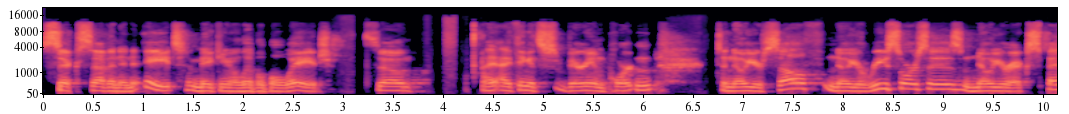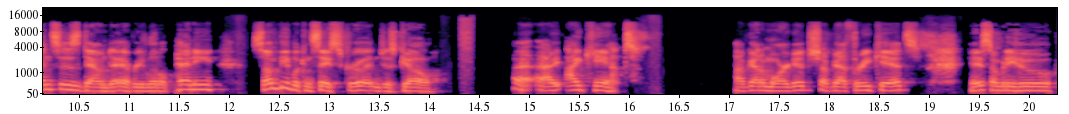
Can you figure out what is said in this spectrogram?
six, seven, and eight, making a livable wage. So I, I think it's very important to know yourself, know your resources, know your expenses down to every little penny. Some people can say screw it and just go. I, I, I can't. I've got a mortgage. I've got three kids. Okay, somebody who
